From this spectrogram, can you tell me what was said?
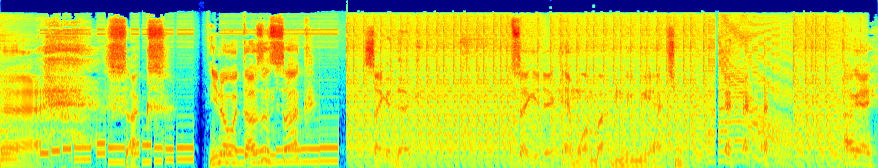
Ah, sucks. You know what doesn't suck? Sega dick. Sega dick and one button wee wee action. okay,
